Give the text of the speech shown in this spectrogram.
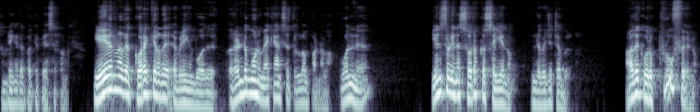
அப்படிங்கிறத பற்றி பேசுகிறாங்க ஏறினதை குறைக்கிறது அப்படிங்கும்போது ரெண்டு மூணு மெக்கானிசத்துலாம் பண்ணலாம். ஒன்று இன்சுலினை சுரக்க செய்யணும் இந்த வெஜிடபிள் அதுக்கு ஒரு ப்ரூஃப் வேணும்.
